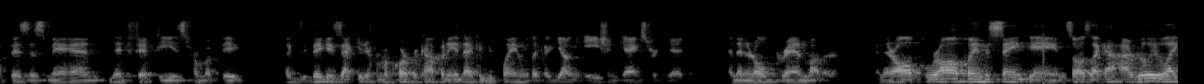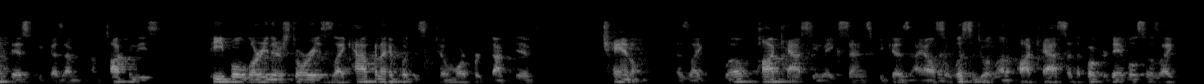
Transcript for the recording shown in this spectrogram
a businessman mid 50s from a big a big executive from a corporate company that can be playing with like a young Asian gangster kid and then an old grandmother. And they're all we're all playing the same game. So I was like, I, I really like this because I'm I'm talking to these people, learning their stories. Like, how can I put this into a more productive channel? I was like, well, podcasting makes sense because I also listen to a lot of podcasts at the poker table. So I was like,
